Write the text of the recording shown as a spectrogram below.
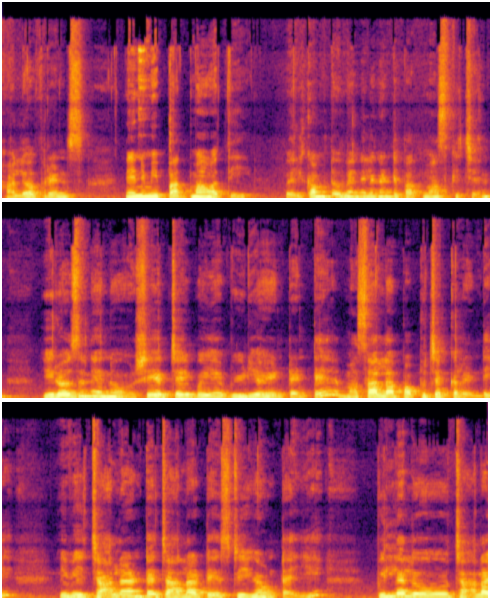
హలో ఫ్రెండ్స్ నేను మీ Padmavati. Welcome to Vennelaganti Padma's kitchen. ఈరోజు నేను షేర్ చేయబోయే వీడియో ఏంటంటే మసాలా పప్పు చెక్కలండి. ఇవి చాలా అంటే చాలా టేస్టీగా ఉంటాయి. పిల్లలు చాలా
